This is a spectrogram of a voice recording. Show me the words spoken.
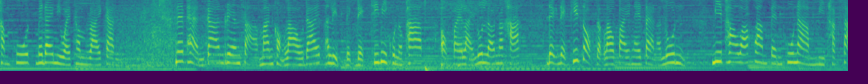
คำพูดไม่ได้มีไว้ทำร้ายกัน ในแผนการเรียนสามัญของเราได้ผลิตเด็กๆ ที่มีคุณภาพออกไปหลายรุ่นแล้วนะคะ เด็กๆ ที่จบจากเราไปในแต่ละรุ่น มีภาวะความเป็นผู้นำมีทักษะ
